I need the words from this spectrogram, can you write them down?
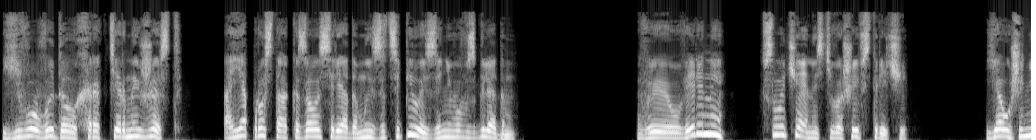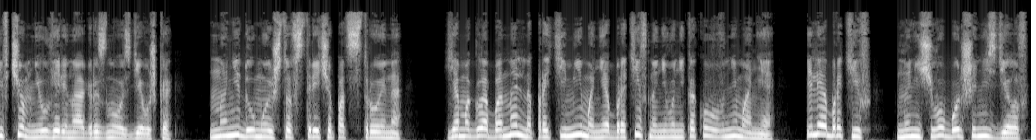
Его выдал характерный жест, а я просто оказалась рядом и зацепилась за него взглядом. «Вы уверены, в случайности вашей встречи. Я уже ни в чем не уверенно огрызнулась девушка, но не думаю, что встреча подстроена. Я могла банально пройти мимо, не обратив на него никакого внимания. Или обратив, но ничего больше не сделав.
